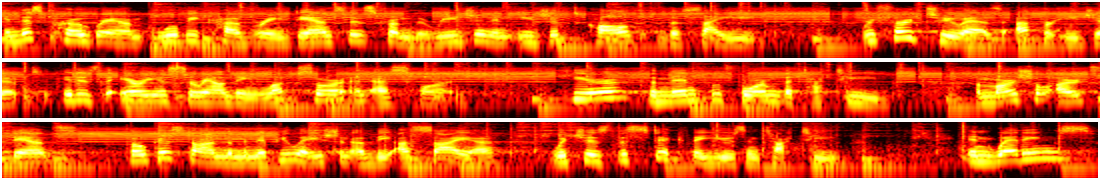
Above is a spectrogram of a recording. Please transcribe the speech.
In this program, we'll be covering dances from the region in Egypt called the Said. Referred to as Upper Egypt, it is the area surrounding Luxor and Aswan. Here, the men perform the Tahtib, a martial arts dance focused on the manipulation of the assaya, which is the stick they use in Tahtib. In weddings,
